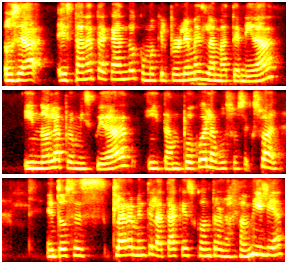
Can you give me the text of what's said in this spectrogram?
O sea, están atacando como que el problema es la maternidad y no la promiscuidad y tampoco el abuso sexual. Entonces, claramente el ataque es contra la familia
